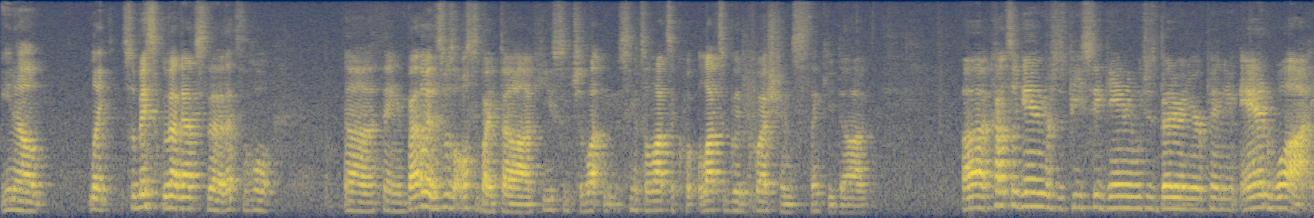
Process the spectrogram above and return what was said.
you know, like, so basically that, that's the, that's the whole uh, thing. By the way, this was also by Dog. He submitted lots of, lots of good questions. Thank you, Dog. Uh, console gaming versus PC gaming, which is better in your opinion, and why?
